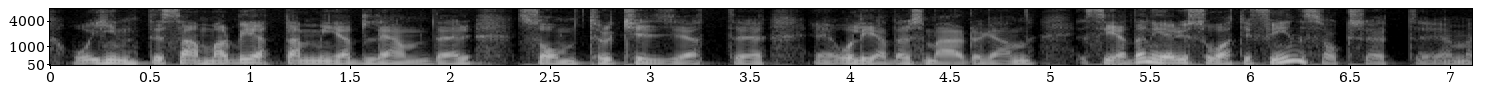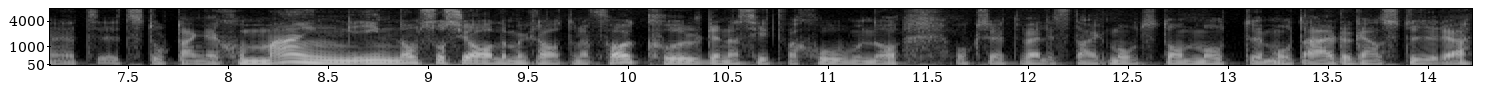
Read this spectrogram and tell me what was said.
och inte samarbeta med länder som Turkiet eh, och ledare som Erdogan. Sedan är det ju så att det finns också ett, eh, ett, ett, stort engagemang inom Socialdemokraterna för kurdernas situation och också ett väldigt starkt motstånd mot, eh, mot Erdogans styre.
